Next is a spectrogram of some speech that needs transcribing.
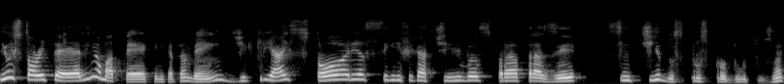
E o storytelling é uma técnica também de criar histórias significativas para trazer sentidos para os produtos. Né?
